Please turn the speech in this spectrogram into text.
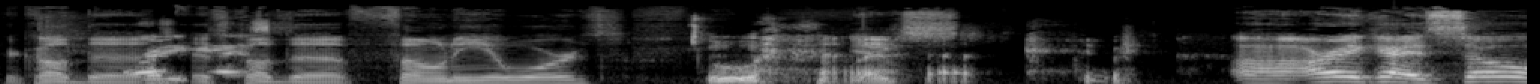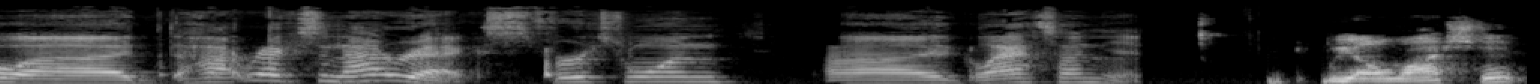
they're called the right, it's guys. called the Phony Awards. Ooh, I yes. like that. uh, all right, guys. So uh, hot Rex and hot Rex. First one, uh, Glass Onion. We all watched it.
